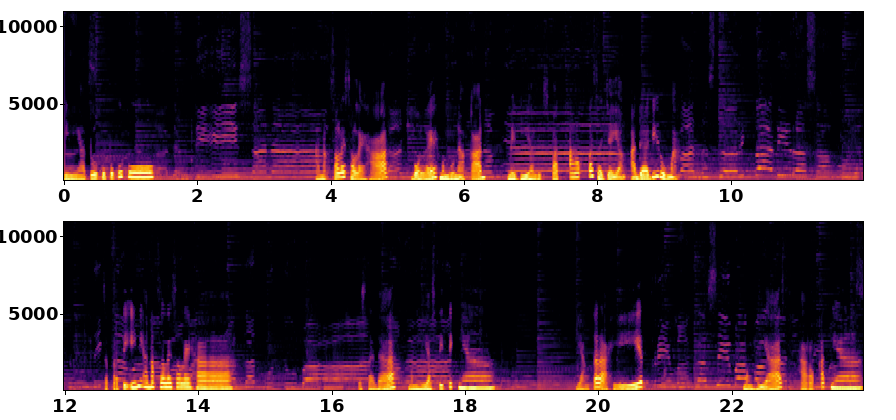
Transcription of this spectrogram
miniatur kupu-kupu. Anak soleh soleha boleh menggunakan media luxpat apa saja yang ada di rumah. Seperti ini anak soleh soleha. Ustazah menghias titiknya. Yang terakhir, menghias harokatnya.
